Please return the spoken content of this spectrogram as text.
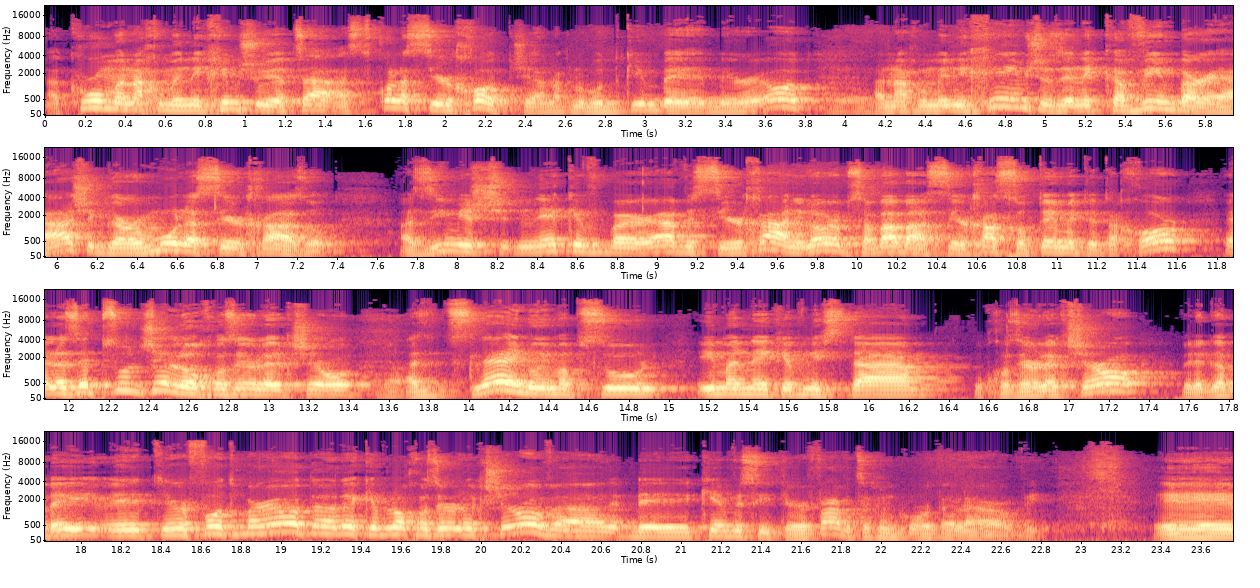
הקרום אנחנו מניחים שהוא יצא, אז כל הסרחות שאנחנו בודקים בריאות, אנחנו מניחים שזה נקבים בריאה שגרמו לסרחה הזאת. אז אם יש נקב בריאה וסרחה, אני לא אומר סבבה, הסרחה סותמת את החור, אלא זה פסול שלא חוזר להכשרו. אז אצלנו אם הפסול, אם הנקב נסתם, הוא חוזר להכשרו, ולגבי אה, טרפות בריאות, הנקב לא חוזר להכשרו, ובכבש היא טרפה וצריך למכור אותה לערבית. אה,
